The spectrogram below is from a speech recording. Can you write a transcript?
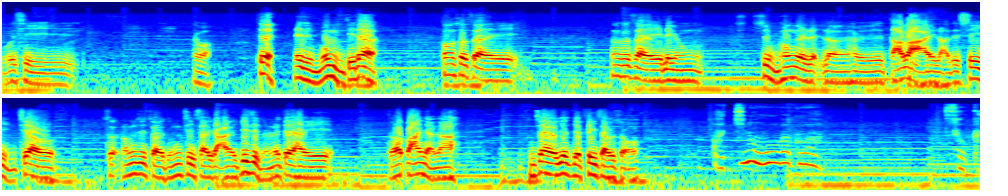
好似佢話，即係你哋唔好唔記得啊，當初就係、當初就係利用 孫悟空嘅力量去打敗拿迪斯，然之後就諗住再統治世界，幾時同你哋係同一班人啊？然之後一夜飛走咗，あっちの方角はそうか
